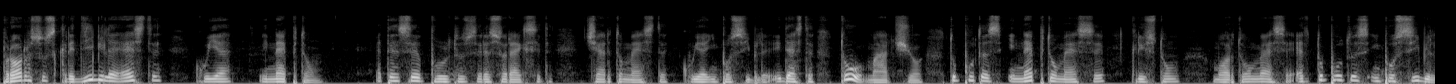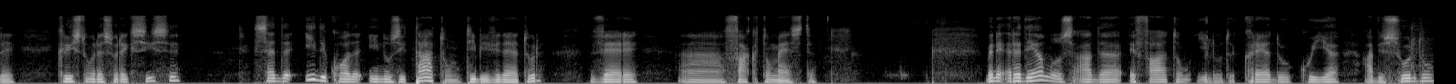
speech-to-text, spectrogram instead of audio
prorsus credibile est quia ineptum. Et sepultus resurrexit certum est quia impossibile. Id est tu martio tu putas ineptum esse Christum mortum esse. Et tu putas impossibile Christum resurrexisse sed id quod inusitatum tibi videtur vere uh, factum est. Bene, redeamus ad e fatum illud, credo quia absurdum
